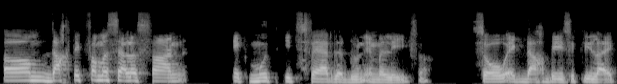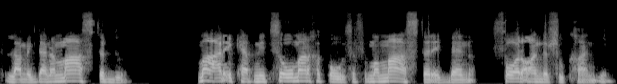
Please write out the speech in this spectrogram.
Um, dacht ik van mezelf van, ik moet iets verder doen in mijn leven. So, ik dacht basically, like, laat ik dan een master doen. Maar ik heb niet zomaar gekozen voor mijn master. Ik ben vooronderzoek gaan doen.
